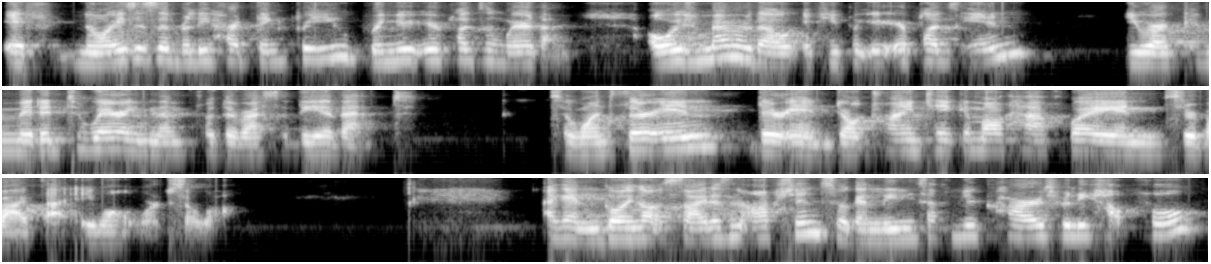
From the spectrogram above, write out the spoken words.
If noise is a really hard thing for you, bring your earplugs and wear them. Always remember though, if you put your earplugs in, you are committed to wearing them for the rest of the event. So once they're in, they're in. Don't try and take them out halfway and survive that. It won't work so well. Again, going outside is an option. So again, leaving stuff in your car is really helpful.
